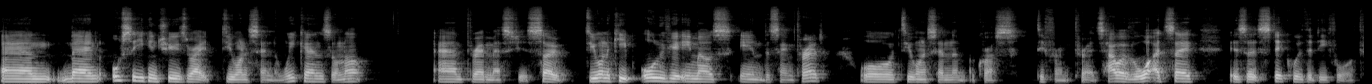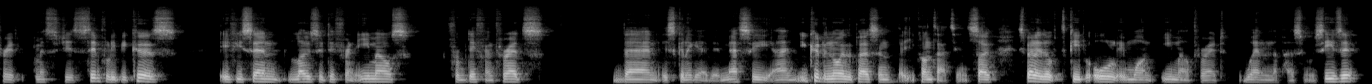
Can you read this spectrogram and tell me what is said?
And then also you can choose, right, do you want to send on weekends or not? and thread messages. So do you want to keep all of your emails in the same thread or do you want to send them across different threads? However, what I'd say is that stick with the default thread messages simply because if you send loads of different emails from different threads, then it's going to get a bit messy and you could annoy the person that you're contacting. So it's better to keep it all in one email thread when the person receives it.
